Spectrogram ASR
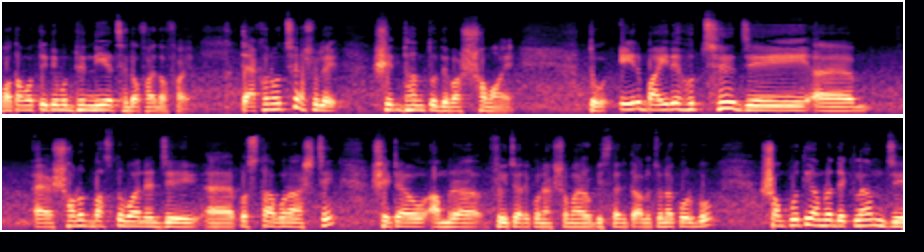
মতামত ইতিমধ্যে নিয়েছে দফায় দফায়। তো এখন হচ্ছে আসলে সিদ্ধান্ত দেবার সময়। তো এর বাইরে হচ্ছে যে সনদ বাস্তবায়নের যে প্রস্তাবনা আসছে, সেটাও আমরা ফিউচারে কোনো এক সময় আরও বিস্তারিত আলোচনা করব। সম্প্রতি আমরা দেখলাম যে,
